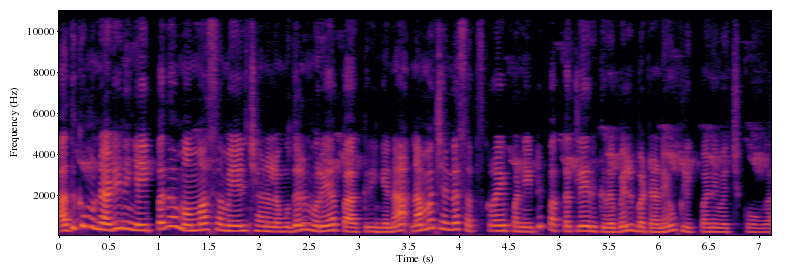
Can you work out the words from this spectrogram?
அதுக்கு முன்னாடி நீங்கள் இப்போ தான் மம்மா சமையல் சேனலை முதல் முறையாக பார்க்குறீங்கன்னா நம்ம சேனலை சப்ஸ்கிரைப் பண்ணிவிட்டு பக்கத்துலேயே இருக்கிற பெல் பட்டனையும் கிளிக் பண்ணி வச்சுக்கோங்க.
